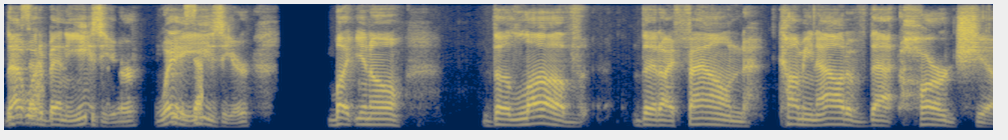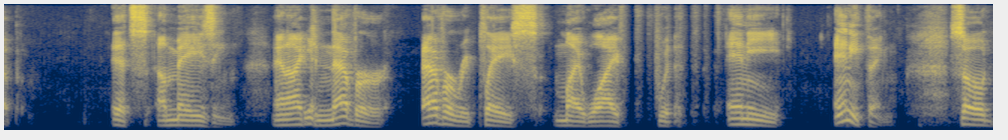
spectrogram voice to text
That would have been easier, way Exactly. easier. But you know, the love that I found coming out of that hardship, it's amazing. And I can never ever replace my wife with any anything. So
